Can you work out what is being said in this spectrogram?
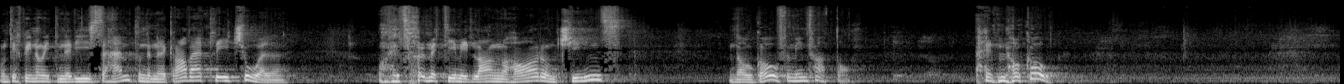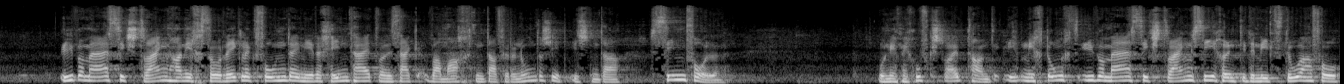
Und ich bin noch mit einem weißen Hemd und einem Krawattchen in die Schule. Und jetzt kommen die mit langen Haaren und Jeans. No go für meinen Vater. No go. Übermäßig streng habe ich so Regeln gefunden in meiner Kindheit, wo ich sage, was macht denn da für einen Unterschied? Ist denn da sinnvoll? wo ich mich aufgeschreibt habe. Mich dunkt übermäßig streng sein könnte damit zu tun haben, von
